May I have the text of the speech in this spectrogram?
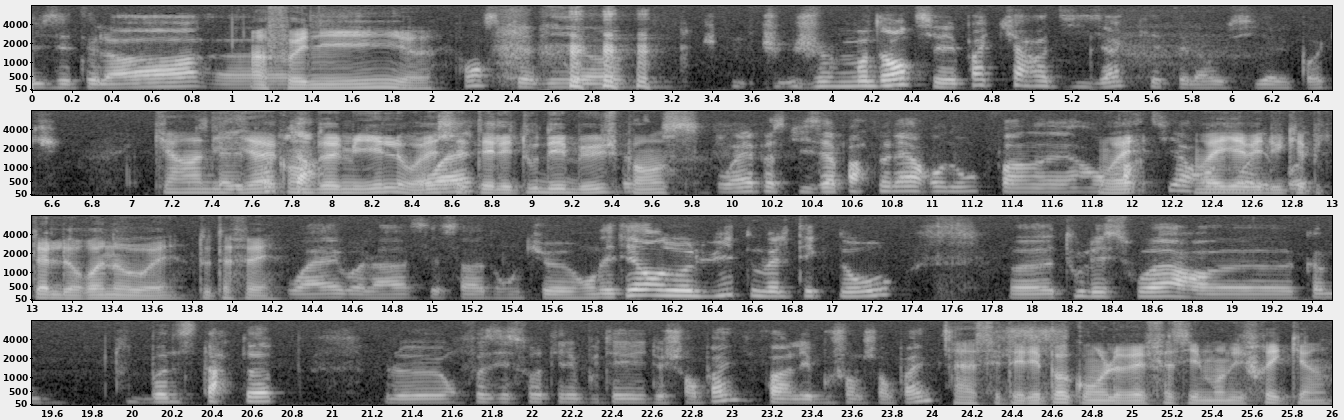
ils étaient là. Infony. Je pense qu'il y avait. je, je me demande s'il n'y avait pas Caradillac qui était là aussi à l'époque. L'époque, en 2000, ouais, ouais. c'était les tout débuts, je pense. Ouais, parce qu'ils appartenaient à Renault. Enfin, en Ouais, partie à ouais, il y avait du capital de Renault, ouais, tout à fait. Ouais, voilà, c'est ça. Donc, euh, on était dans le 8, nouvelle techno. Euh, tous les soirs, euh, comme toute bonne start-up, le, on faisait sauter les bouteilles de champagne, enfin les bouchons de champagne. Ah, c'était l'époque où on levait facilement du fric. Hein.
